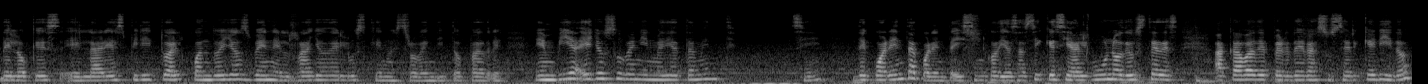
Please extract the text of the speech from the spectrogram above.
de lo que es el área espiritual, cuando ellos ven el rayo de luz que nuestro bendito Padre envía, ellos suben inmediatamente, ¿sí? De 40 a 45 días. Así que si alguno de ustedes acaba de perder a su ser querido,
